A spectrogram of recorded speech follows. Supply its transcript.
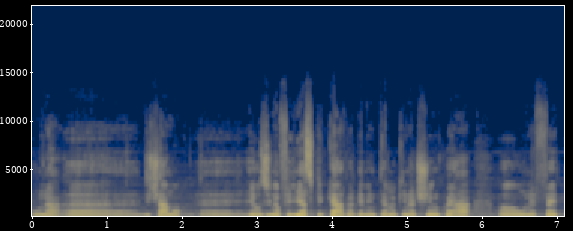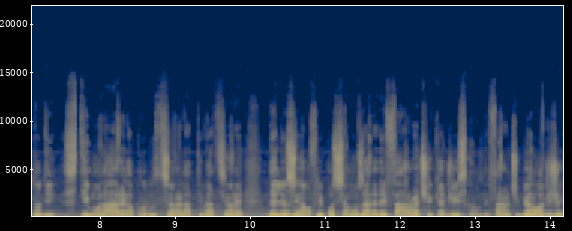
una eh, diciamo, eh, eosinofilia spiccata perché l'interleuchina 5 ha un effetto di stimolare la produzione e l'attivazione degli osinofili, possiamo usare dei farmaci che agiscono, dei farmaci biologici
